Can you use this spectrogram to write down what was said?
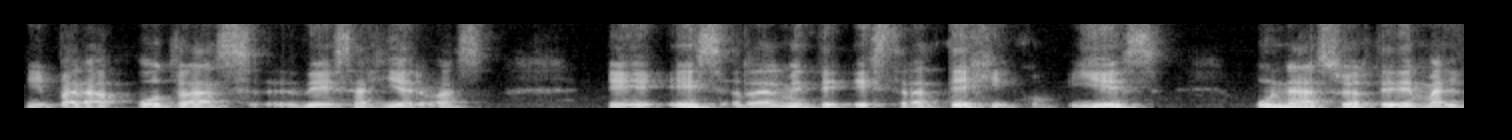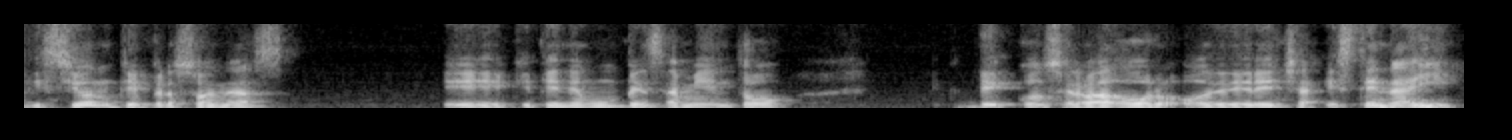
y para otras de esas hierbas, eh, es realmente estratégico y es una suerte de maldición que personas eh, que tienen un pensamiento de conservador o de derecha estén ahí.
